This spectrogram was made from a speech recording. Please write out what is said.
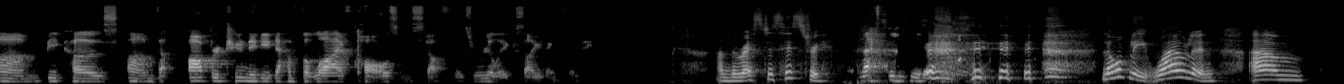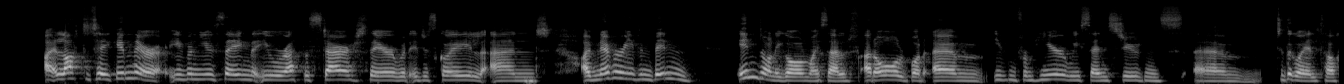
um, because um, the opportunity to have the live calls and stuff was really exciting for me. And the rest is history. Lovely. Wow, Lynne. Um, a lot to take in there. Even you saying that you were at the start there with Oideas Gael, and I've never even been in Donegal myself at all. But um, even from here, we send students um, to the Gaeltacht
